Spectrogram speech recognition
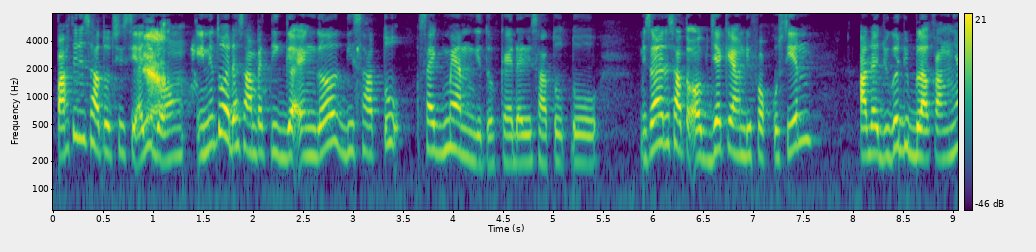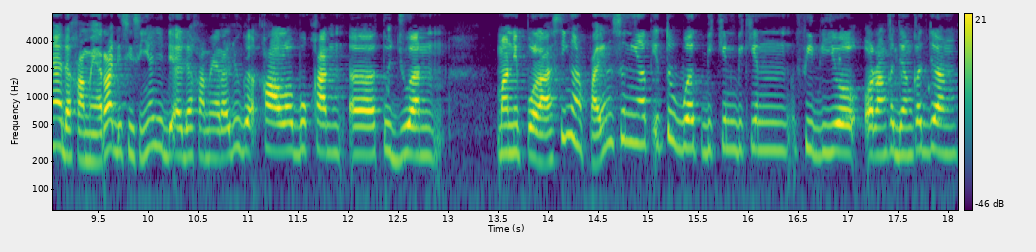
pasti di satu sisi aja Ya. dong. Ini tuh ada sampai tiga angle di satu segmen gitu, kayak dari satu tuh. Misalnya ada satu objek yang difokusin, ada juga di belakangnya ada kamera, di sisinya jadi ada kamera juga. Kalau bukan eh, tujuan manipulasi, ngapain seniat itu buat bikin-bikin video orang kejang-kejang?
